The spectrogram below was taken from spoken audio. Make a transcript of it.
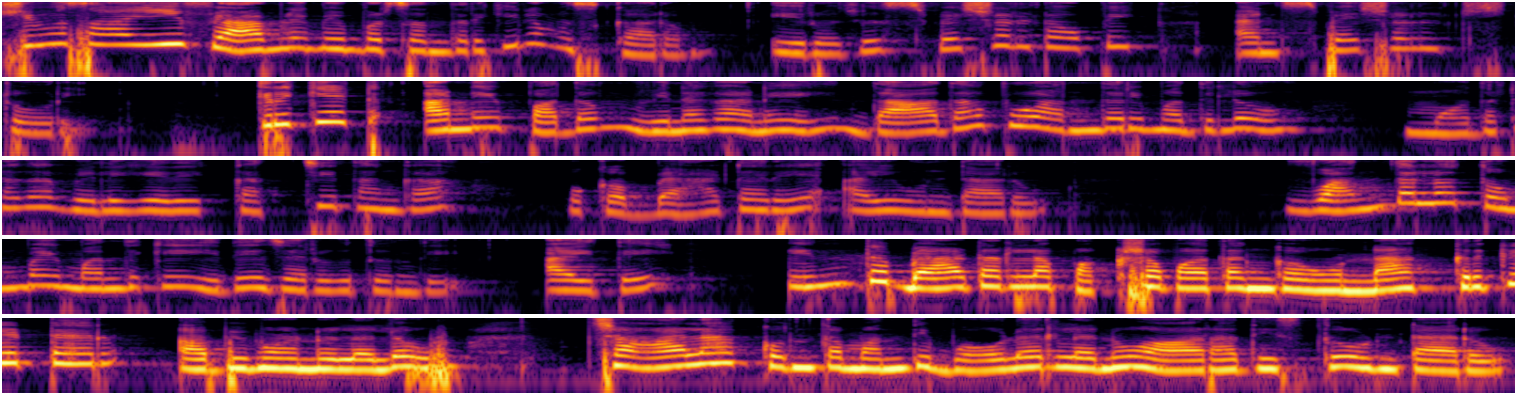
Shivasai family members అందరికీ నమస్కారం. ఈరోజు special topic and special story. Cricket అనే పదం వినగానే దాదాపు అందరి మధ్యలో మొదటగా వెలిగేది ఖచ్చితంగా ఒక బ్యాటరే అయి ఉంటారు. వందలో తొంభై మందికి ఇదే జరుగుతుంది. అయితే ఇంత బ్యాటర్ల పక్షపాతంగా ఉన్న క్రికెటర్ అభిమానులలో చాలా కొంతమంది బౌలర్లను ఆరాధిస్తూ ఉంటారు.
